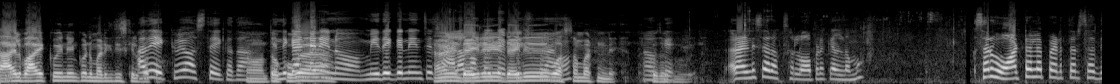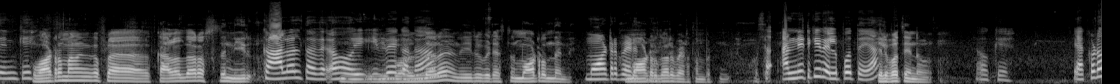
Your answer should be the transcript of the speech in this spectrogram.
కాయలు బాగా ఎక్కువ ఇంకోటి మడికి అదే తీసుకెళ్ళి ఎక్కువే వస్తాయి కదా. ఎందుకంటే నేను మీ దగ్గర నుంచి చాలా డైలీ డైలీ. వస్తాం బట్టండి ఓకే రండి సార్ ఒకసారి లోపలికి వెళ్దాము. సార్ వాటర్ ఎలా పెడతారు సార్ దీనికి? వాటర్ మనకి కాలువల ద్వారా వస్తుంది నీరు. కాలువలు ఇవే కదా? ద్వారా నీరు పెట్టేస్తుంది మోటార్ ఉందండి. మోటార్ మోటార్ ద్వారా పెడతాం పట్టండి. అన్నిటికీ వెళ్ళిపోతాయా? వెళ్ళిపోతాయండి అవును. ఓకే. ఎక్కడో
